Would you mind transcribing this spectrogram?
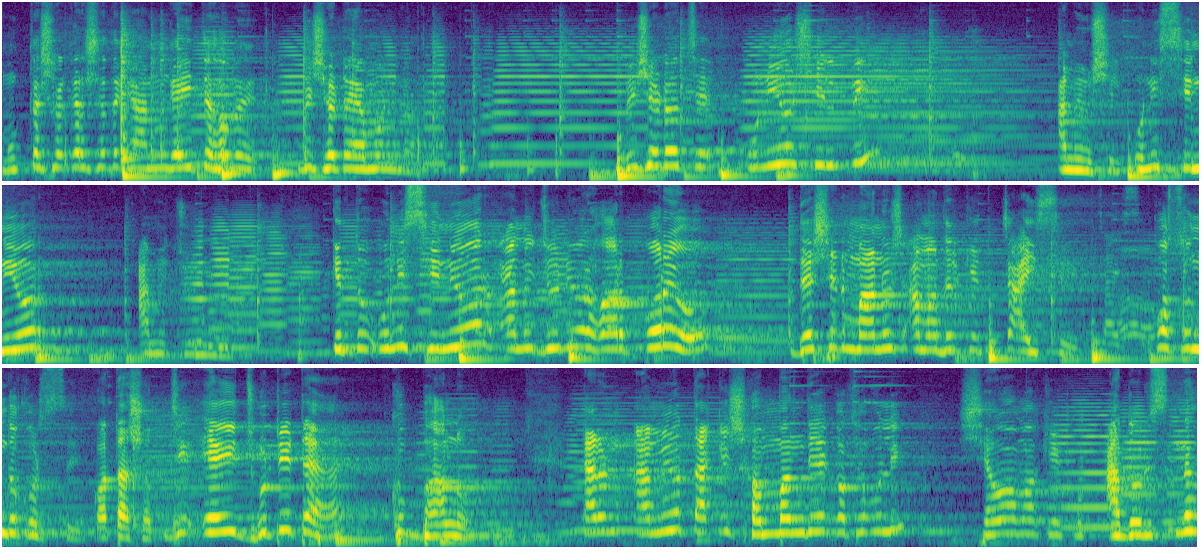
মুক্তা সরকারের সাথে গান গাইতে হবে বিষয়টা এমন না। বিষয়টা হচ্ছে উনিও শিল্পী আমিও শিল্পী। উনি সিনিয়র আমি জুনিয়র। কিন্তু উনি সিনিয়র আমি জুনিয়র হওয়ার পরেও দেশের মানুষ আমাদেরকে চাইছে পছন্দ করছে। কথা সত্য। যে এই ঝুটিটা খুব ভালো। কারণ আমিও তাকে সম্মান দিয়ে কথা বলি সেও আমাকে খুব আদর স্নেহ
